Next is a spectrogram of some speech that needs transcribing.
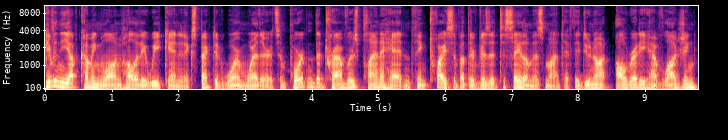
Given the upcoming long holiday weekend and expected warm weather, it's important that travelers plan ahead and think twice about their visit to Salem this month if they do not already have lodging,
